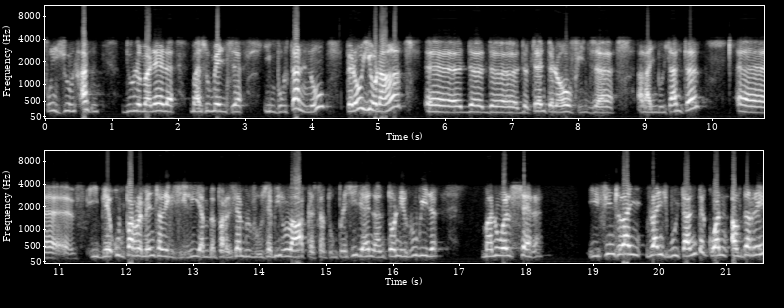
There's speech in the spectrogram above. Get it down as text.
funcionant d'una manera més o menys important, no? Però hi haurà eh, de, de, de 39 fins a, a l'any 80 eh, hi ve un Parlament a l'exili amb, per exemple, Josep Irlà, que ha estat un president, Antoni Rovira, Manuel Serra, i fins l'any l'any 80, quan el darrer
